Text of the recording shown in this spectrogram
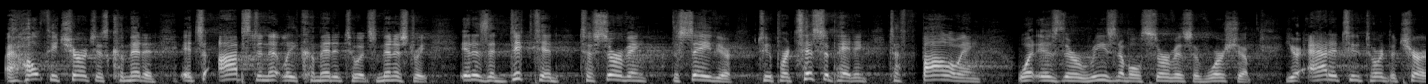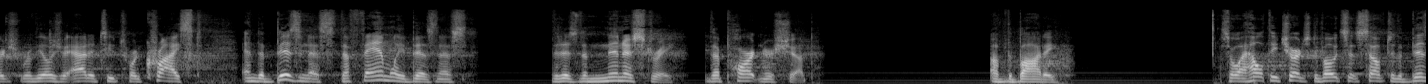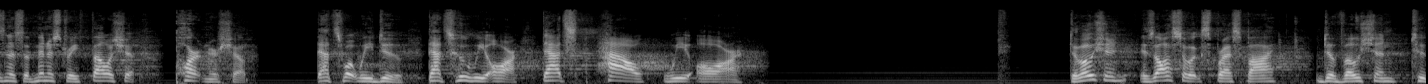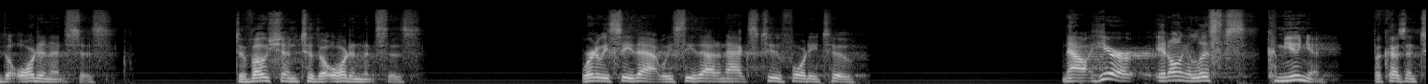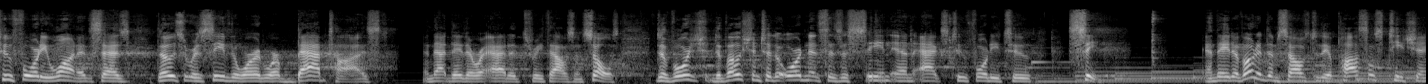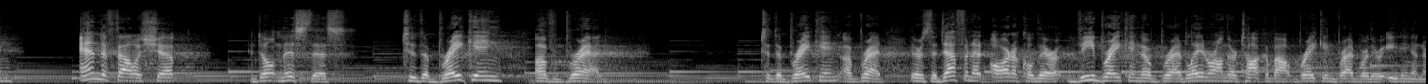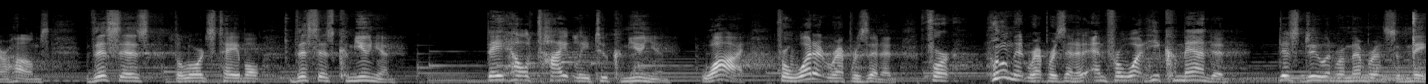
A healthy church is committed. It's obstinately committed to its ministry. It is addicted to serving the Savior, to participating, to following what is their reasonable service of worship. Your attitude toward the church reveals your attitude toward Christ and the business, the family business, that is the ministry, the partnership of the body. So a healthy church devotes itself to the business of ministry, fellowship, partnership. That's what we do. That's who we are. That's how we are. Devotion is also expressed by devotion to the ordinances devotion to the ordinances. Where do we see that? We see that in Acts 2:42. Now, here it only lists communion because in 241 it says those who received the word were baptized and that day there were added 3000 souls. Devotion, devotion to the ordinances is seen in Acts 242c. And they devoted themselves to the apostles' teaching and the fellowship, and don't miss this, to the breaking of bread. To the breaking of bread. There's a definite article there, the breaking of bread. Later on, they'll talk about breaking bread where they're eating in their homes. This is the Lord's table. This is communion. They held tightly to communion. Why? For what it represented, for whom it represented, and for what He commanded. This do in remembrance of me.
